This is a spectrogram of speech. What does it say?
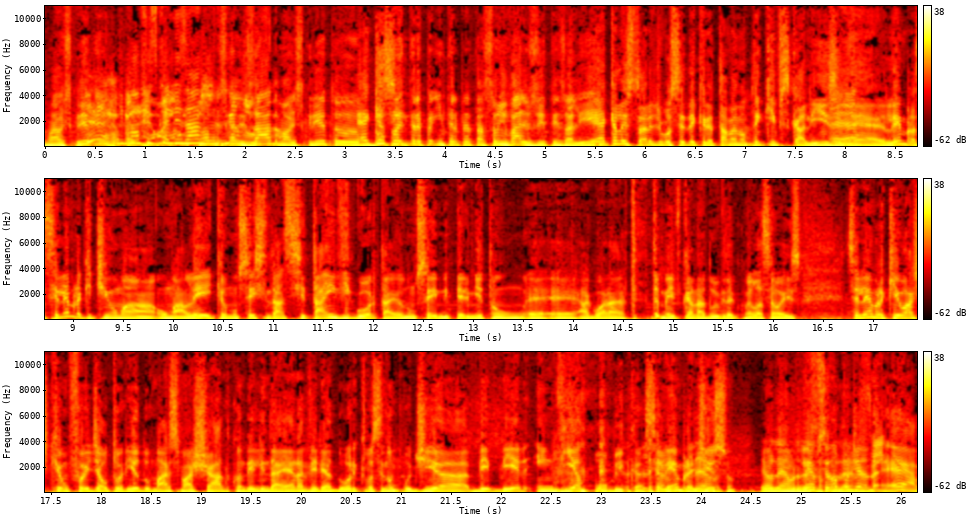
Mal escrito. É, rapaz, mal fiscalizado. Mal fiscalizado, mal escrito, É que dupla assim- interpre- interpretação em vários itens ali. É aquela história de você decretar, mas não tem quem fiscalize, É. né? Lembra, você lembra que tinha uma, uma lei que eu não sei se, dá, se tá em vigor, tá? Eu não sei, me permitam é, é, agora também ficar na dúvida com relação a isso. Você lembra que eu acho que foi de autoria do Márcio Machado, quando ele ainda era vereador, que você não podia beber em via pública. Você lembra Lembro. disso? Eu lembro Lembra? dessa Você não podia. É,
